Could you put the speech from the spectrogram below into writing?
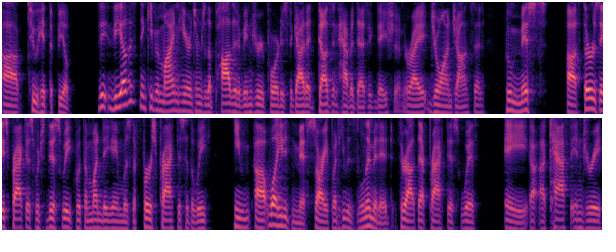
uh, to hit the field. The, the other thing to keep in mind here in terms of the positive injury report is the guy that doesn't have a designation, right? Juwan Johnson, who missed uh, Thursday's practice, which this week with the Monday game was the first practice of the week. He, uh, well, he didn't miss, sorry, but he was limited throughout that practice with a, a calf injury,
